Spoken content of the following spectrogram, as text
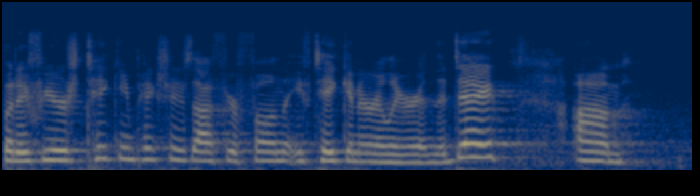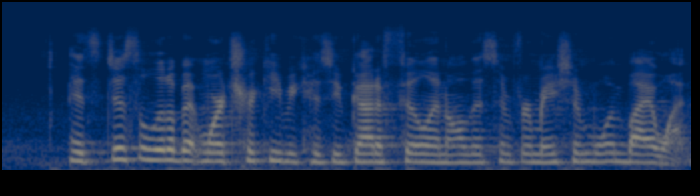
But if you're taking pictures off your phone that you've taken earlier in the day, um, it's just a little bit more tricky because you've got to fill in all this information one by one.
